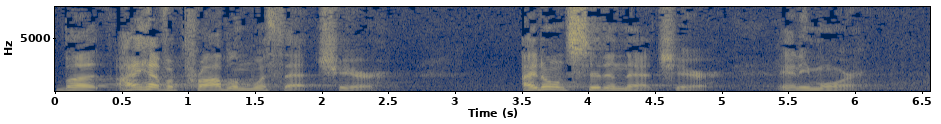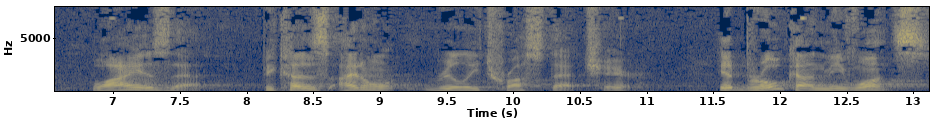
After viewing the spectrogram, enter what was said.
But I have a problem with that chair. I don't sit in that chair anymore. Why is that? Because I don't really trust that chair. It broke on me once.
